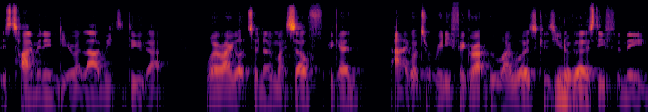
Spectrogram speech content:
this time in India allowed me to do that, where I got to know myself again and I got to really figure out who I was. Because university for me,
